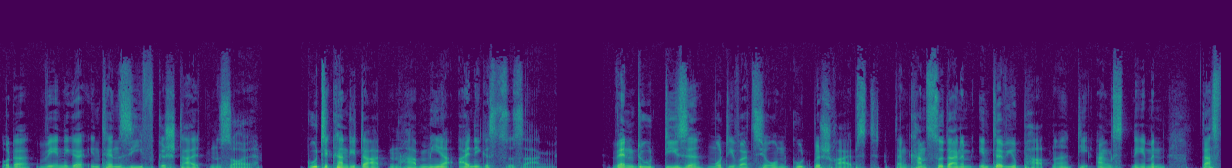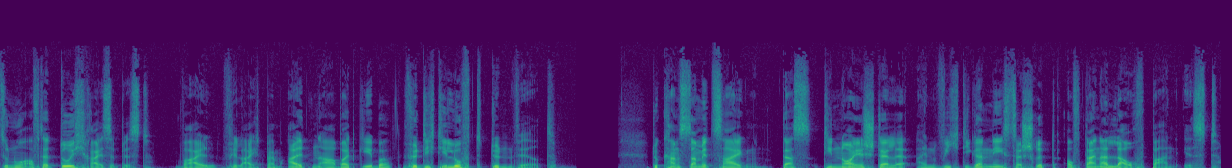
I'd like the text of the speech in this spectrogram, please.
oder weniger intensiv gestalten soll. Gute Kandidaten haben hier einiges zu sagen. Wenn du diese Motivation gut beschreibst, dann kannst du deinem Interviewpartner die Angst nehmen, dass du nur auf der Durchreise bist, weil vielleicht beim alten Arbeitgeber für dich die Luft dünn wird. Du kannst damit zeigen, dass die neue Stelle ein wichtiger nächster Schritt auf deiner Laufbahn ist.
